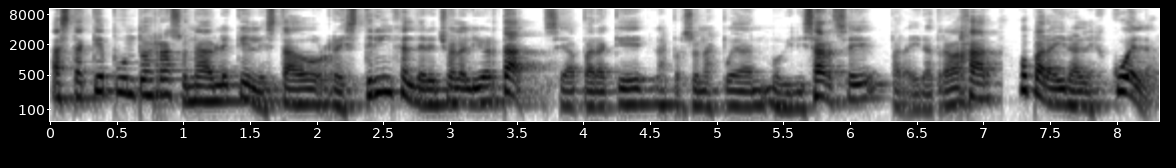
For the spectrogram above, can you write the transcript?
hasta qué punto es razonable que el Estado restrinja el derecho a la libertad, sea para que las personas puedan movilizarse, para ir a trabajar o para ir a la escuela.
